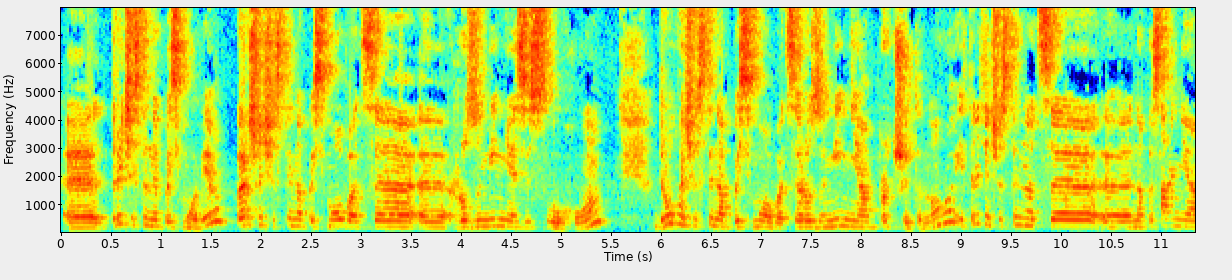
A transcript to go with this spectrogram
Е, Три частини письмові. Перша частина письмова це е, розуміння зі слуху. Друга частина письмова це розуміння прочитаного, і третя частина це е, написання,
